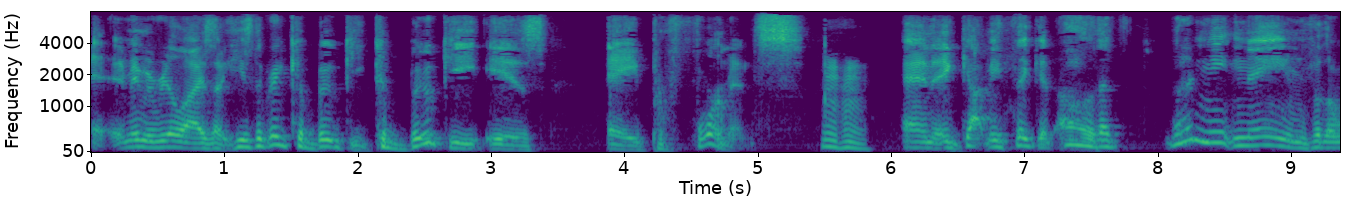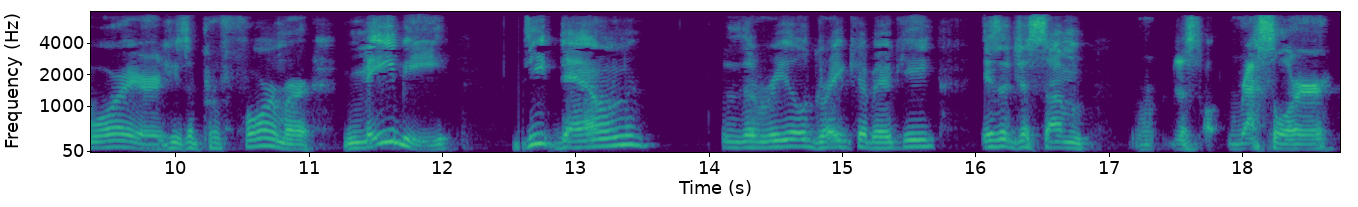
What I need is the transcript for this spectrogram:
it it made me realize that he's the great Kabuki. Kabuki is a performance. Mm-hmm. And it got me thinking, oh, that's what a neat name for the warrior. He's a performer. Maybe deep down, the real great Kabuki isn't just some just wrestler.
